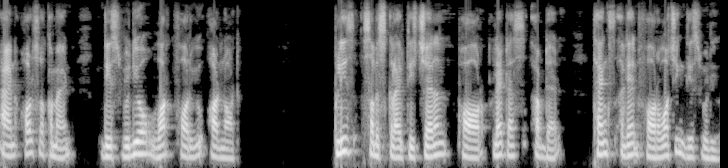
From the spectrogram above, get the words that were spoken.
and also comment this video work for you or not Please subscribe this channel for latest update. Thanks again for watching this video.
